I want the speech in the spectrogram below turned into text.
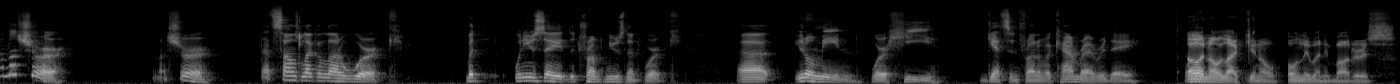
I'm not sure. I'm not sure. That sounds like a lot of work. But when you say the Trump News Network, uh, you don't mean where he gets in front of a camera every day. Oh no, like you know, only when he bothers.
